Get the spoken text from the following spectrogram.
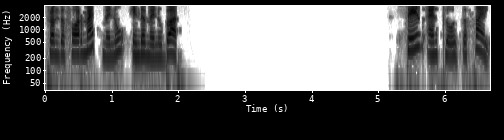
from the Format menu in the menu bar. Save and close the file.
